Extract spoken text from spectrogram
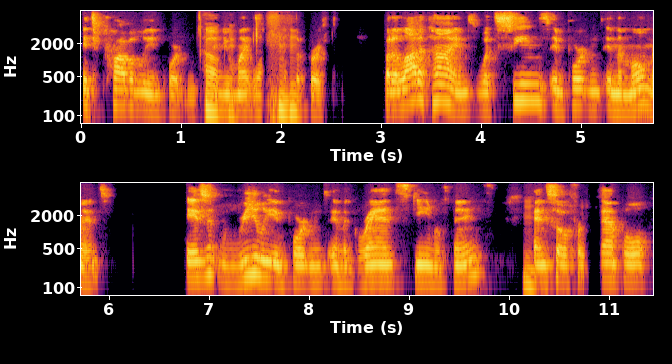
it's probably important okay. and you might want to help the person. But a lot of times, what seems important in the moment isn't really important in the grand scheme of things. Mm. And so, for example,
